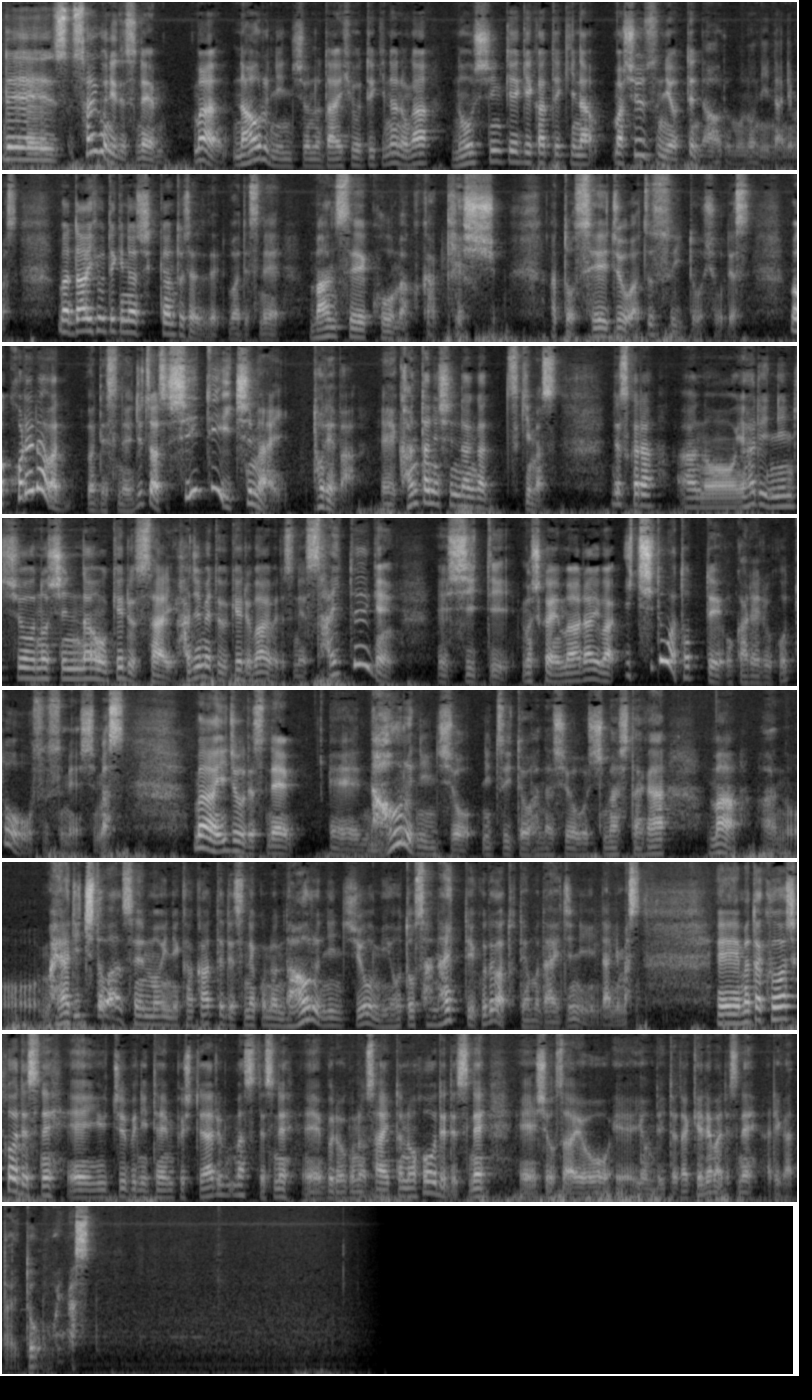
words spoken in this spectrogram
で最後にですねまあ、治る認知症の代表的なのが脳神経外科的な、まあ、手術によって治るものになります、まあ、代表的な疾患としてはですね慢性硬膜下血腫。あと正常圧水頭症です、まあ、これらはですね実は CT1 枚取れば、えー、簡単に診断がつきます。ですからあのやはり認知症の診断を受ける際初めて受ける場合はですね最低限 CT もしくは MRI は一度は取っておかれることをお勧めします。まあ以上ですね、えー、治る認知症についてお話をしましたがまああの、まあ、やはり一度は専門医にかかってですねこの治る認知症を見落とさないということがとても大事になります。えまた詳しくはですね、え YouTube に添付してありますですね、えブログのサイトの方でですね、え詳細を、え読んでいただければですねありがたいと思います。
